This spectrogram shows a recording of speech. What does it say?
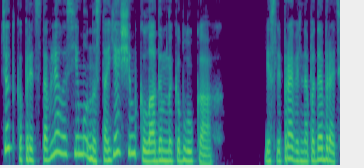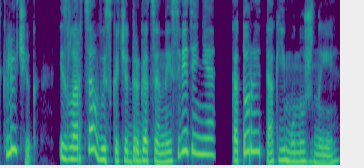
Тетка представлялась ему настоящим кладом на каблуках. Если правильно подобрать ключик, из ларца выскочат драгоценные сведения, которые так ему нужны.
